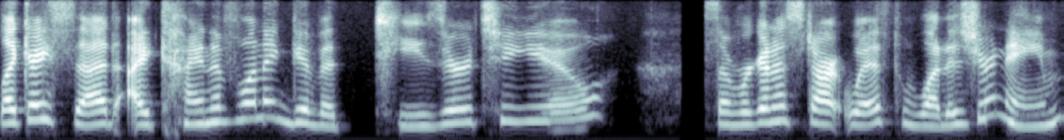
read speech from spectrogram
like I said, I kind of want to give a teaser to you. So we're going to start with what is your name?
